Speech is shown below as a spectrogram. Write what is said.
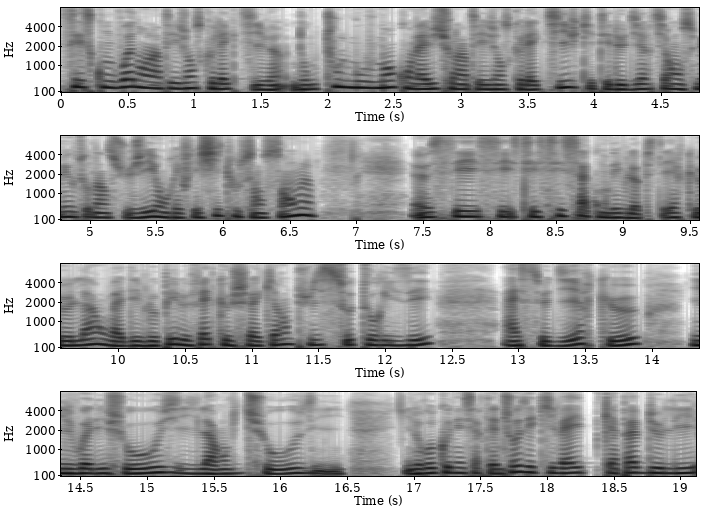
C'est ce qu'on voit dans l'intelligence collective. Donc tout le mouvement qu'on a vu sur l'intelligence collective, qui était de dire tiens on se met autour d'un sujet, on réfléchit tous ensemble, euh, c'est c'est- c'est- c'est ça qu'on développe. C'est-à-dire que là on va développer le fait que chacun puisse s'autoriser à se dire que il voit des choses, il a envie de choses, il, il reconnaît certaines choses et qu'il va être capable de les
